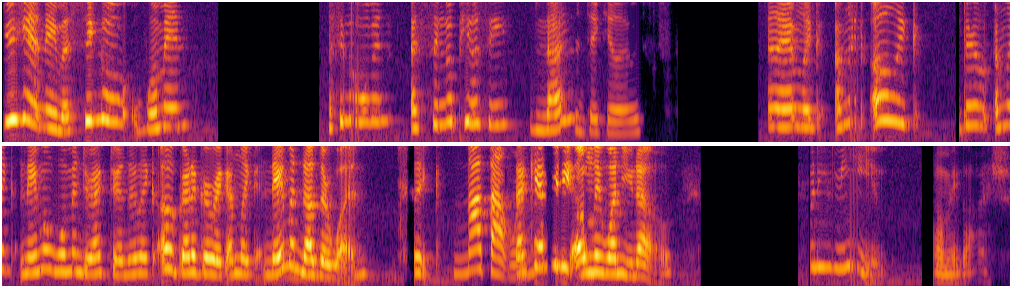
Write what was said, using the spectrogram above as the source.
You can't name a single woman, a single woman, a single POC, none. Ridiculous and I'm like, I'm like, oh, like they're, I'm like, name a woman director, and they're like, oh, Greta Gerwig. I'm like, name another one. Like, not that one. That can't be the only one you know. What do you mean? Oh my gosh.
